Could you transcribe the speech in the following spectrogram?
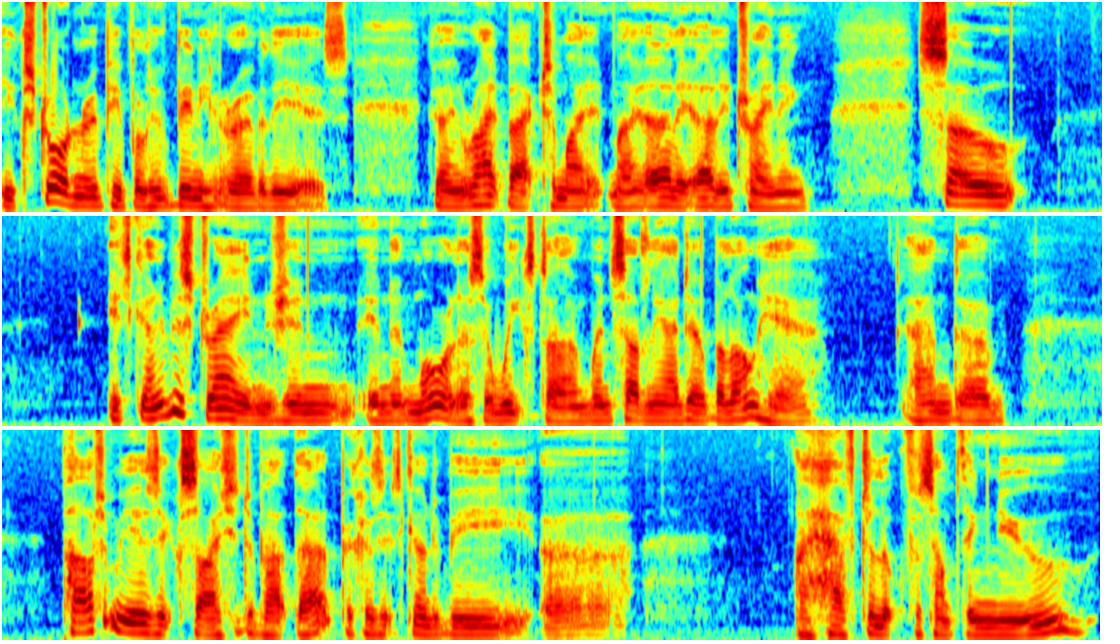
extraordinary people who've been here over the years, going right back to my, my early, early training. So it's going to be strange in, in more or less a week's time when suddenly I don't belong here. And um, part of me is excited about that because it's going to be, uh, I have to look for something new.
